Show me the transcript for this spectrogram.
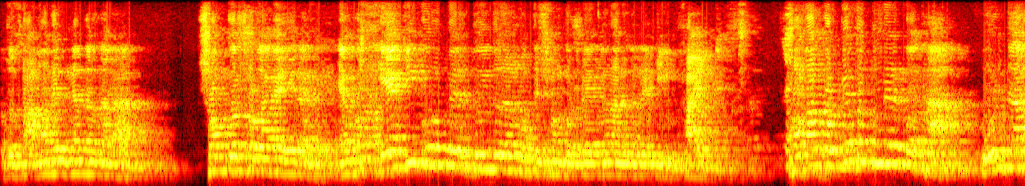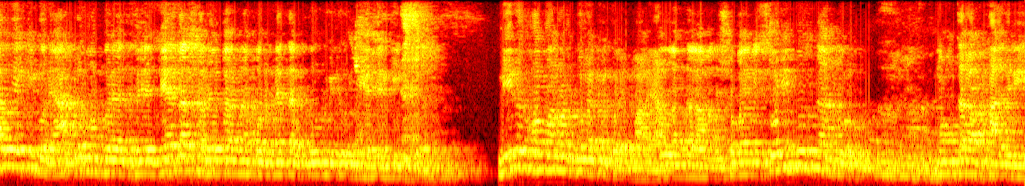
অথচ আমাদের নেতা যারা সংঘর্ষ লাগাই রাখে এখন একই গ্রুপের দুই দলের মধ্যে সংঘর্ষ একজন আরেকজনের কি? ফাইট সভা করবে তো দূরের কথা। উল্টা আরও কি করে আক্রমণ করে যে নেতার সাথে পারে না পরে নেতার কর্মী দেয় কি করে? নিরহ কি করে মারে আল্লাহ তালা আমাদের সবাইকে দান করুন। মমতারা হাজরি।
